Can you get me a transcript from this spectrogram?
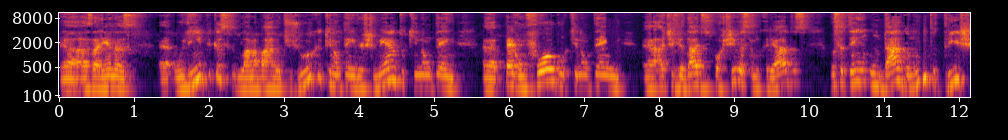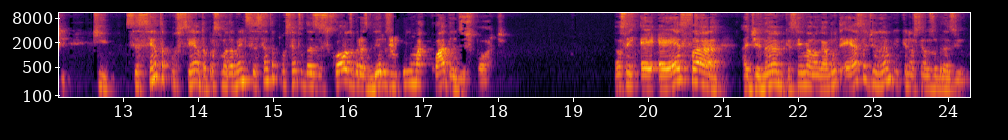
é as arenas é, olímpicas, lá na Barra da Tijuca, que não tem investimento, que não tem é, pegam fogo, que não tem é, atividades esportivas sendo criadas. Você tem um dado muito triste que 60%, aproximadamente 60% das escolas brasileiras não tem uma quadra de esporte. Então, assim, é, é, essa a dinâmica, sem me alongar muito, é essa dinâmica que nós temos no Brasil.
